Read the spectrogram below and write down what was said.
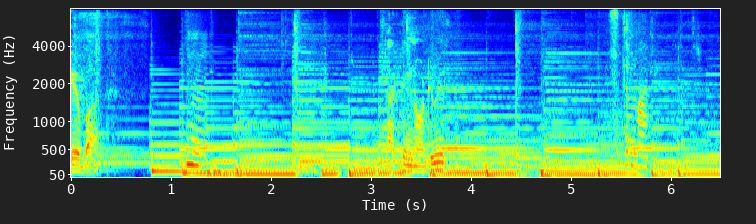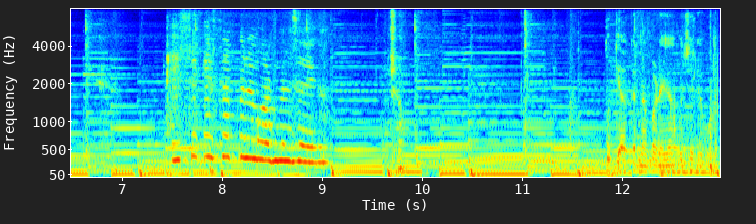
ये बात है। एक्टिंग नॉट हुई इस्तेमाल। ऐसे कैसे आपको रिवॉर्ड मिल जाएगा? अच्छा। तो क्या करना पड़ेगा मुझे reward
